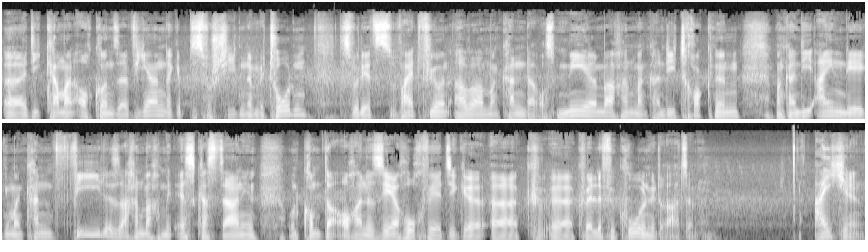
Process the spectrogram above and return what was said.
Äh, die kann man auch konservieren. Da gibt es verschiedene Methoden. Das würde jetzt zu weit führen, aber man kann daraus Mehl machen, man kann die trocknen, man kann die einlegen, man kann viele Sachen machen mit Esskastanien und kommt da auch eine sehr hochwertige äh, äh Quelle für Kohlenhydrate. Eicheln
